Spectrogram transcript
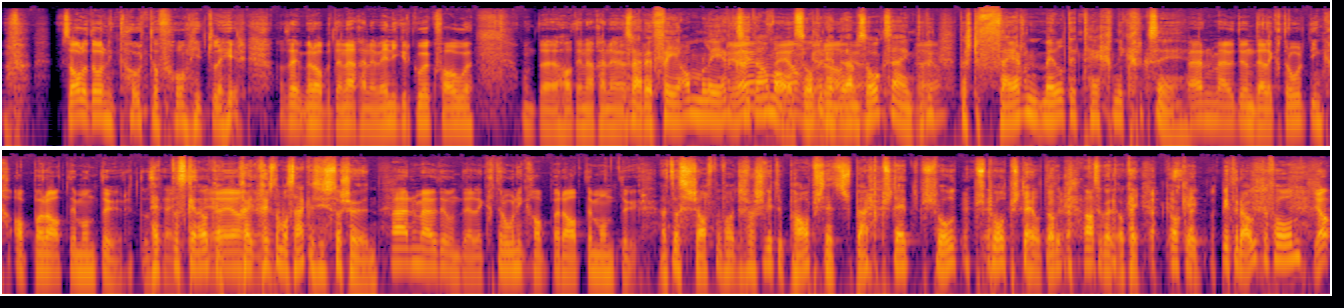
Solothurn in die Autophon in die Lehre. Das hat mir aber dann weniger gut gefallen. Und, äh, hat dann nachher, das wäre eine FEAM-Lehre ja, damals, FEAM, oder? Genau, haben wir dem ja. so gesagt, oder? Das war der Fernmeldetechniker. Fernmelde- und Elektronikapparatemonteur. Das hat das genau ja, ja, Kannst du mal sagen, es ist so schön? Fernmelde- und Elektronikapparatemonteur. Also das schafft man, das ist fast wie der Papst jetzt Speck bestellt, bestellt, oder? Also gut, okay. Okay, bei der Autophon. Ja,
